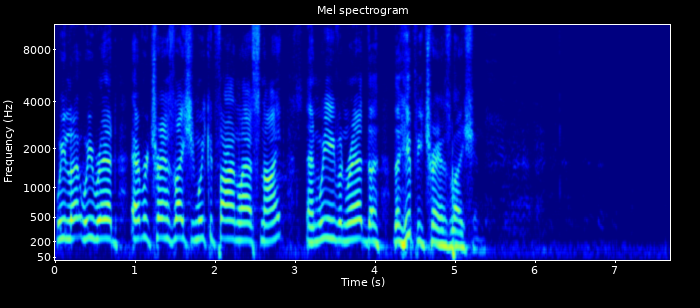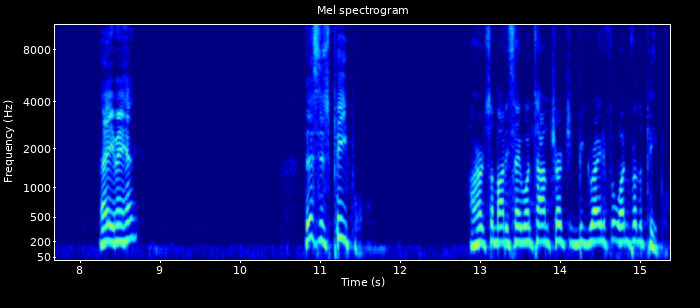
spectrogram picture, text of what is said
we, let, we read every translation we could find last night, and we even read the, the hippie translation. Amen. This is people. I heard somebody say one time church would be great if it wasn't for the people.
